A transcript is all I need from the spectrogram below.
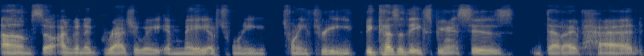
Um, so I'm going to graduate in May of 2023 because of the experiences that I've had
